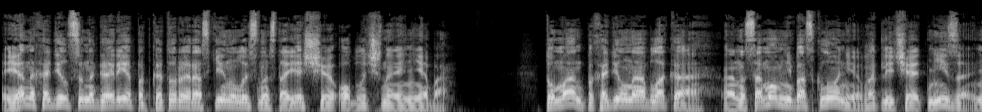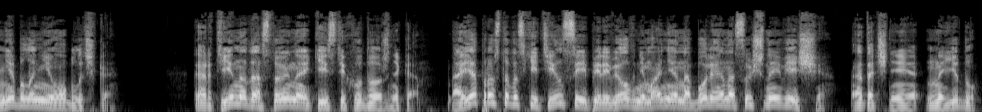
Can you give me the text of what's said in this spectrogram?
Я находился на горе, под которой раскинулось настоящее облачное небо. Туман походил на облака, а на самом небосклоне, в отличие от низа, не было ни облачка. Картина, достойная кисти художника — а я просто восхитился и перевел внимание на более насущные вещи, а точнее, на еду.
